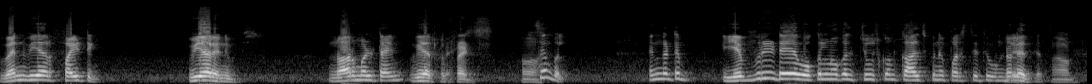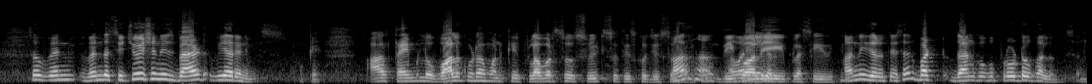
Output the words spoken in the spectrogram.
when we're fighting we're enemies normal time we're friends friends simple ఎందుకంటే ఎవ్రీ డే ఒకరినొకరు చూసుకొని కాల్చుకునే పరిస్థితి ఉండలేదు కదా so when when the situation is bad we're enemies okay ఆ టైంలో వాళ్ళు కూడా మనకి ఫ్లవర్స్ స్వీట్స్ తీసుకొచ్చి. దీపావళి ప్లస్ ఇది. అన్నీ జరుగుతాయి సార్ బట్ దానికి ఒక ప్రోటోకాల్ ఉంది సార్.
